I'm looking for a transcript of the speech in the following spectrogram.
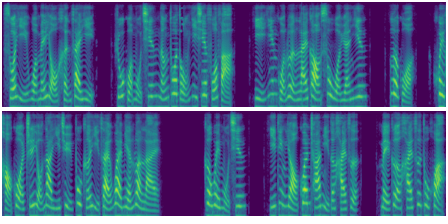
所以我没有很在意。如果母亲能多懂一些佛法，以因果论来告诉我原因，恶果会好过。只有那一句不可以在外面乱来。各位母亲一定要观察你的孩子，每个孩子度化、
